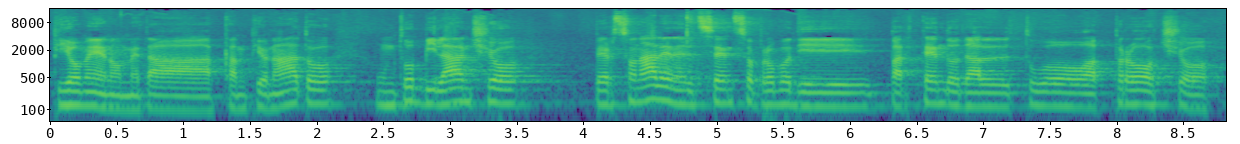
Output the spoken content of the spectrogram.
più o meno a metà campionato. Un tuo bilancio personale nel senso proprio di partendo dal tuo approccio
